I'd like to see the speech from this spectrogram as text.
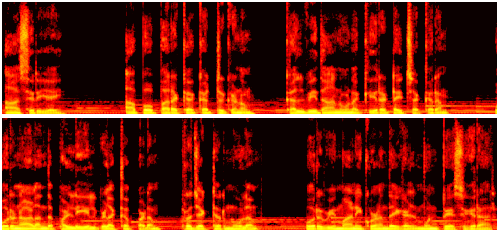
ஆசிரியை அப்போ பறக்க கற்றுக்கணும். கல்விதான் உனக்கு இரட்டை சக்கரம். ஒரு நாள் அந்த பள்ளியில் விளக்கப்படம் ப்ரொஜெக்டர் மூலம் ஒரு விமானி குழந்தைகள் முன் பேசுகிறார்.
